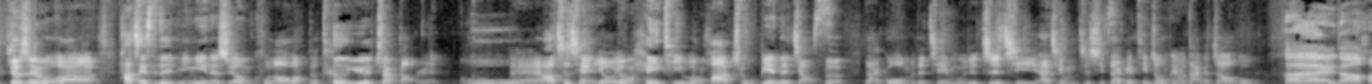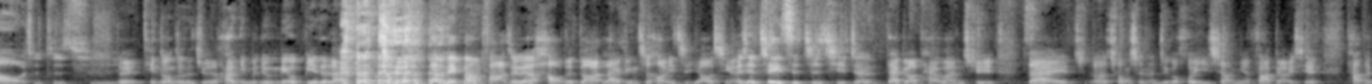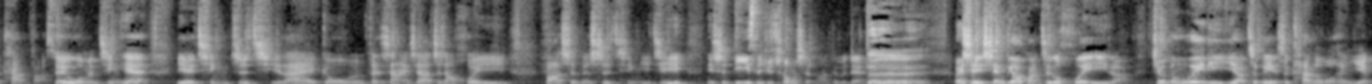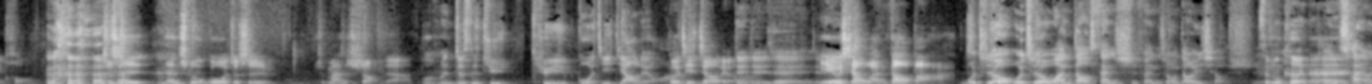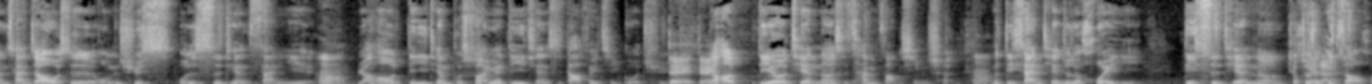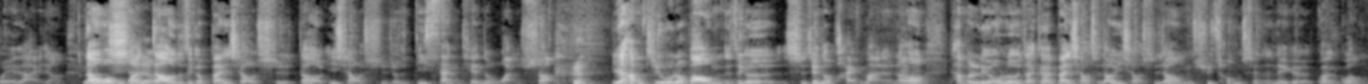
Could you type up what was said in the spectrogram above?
就是我，他这次的名义呢是用苦劳网的特约撰稿人。哦，对，然后之前有用黑体文化主编的角色来过我们的节目，就志奇，那请我们志奇再跟听众朋友打个招呼。嗨，大家好，我是志奇。对，听众真的觉得他你们就没有别的来宾了，但没办法，这个好的来来宾只好一直邀请，而且这一次志奇真的代表台湾去在呃冲绳的这个会议上面发表一些他的看法，所以我们今天也请志奇来跟我们分享一下这场会议。发生的事情，以及你是第一次去冲绳嘛，对不对？对对对。而且先不要管这个会议啦，就跟威力一样，这个也是看得我很眼红，就是能出国就是就蛮爽的啊。我们就是去去国际交流啊，国际交流，对对对，也有小玩到吧。我只有我只有玩到三十分钟到一小时，怎么可能？很惨很惨。你知道我是我们去我是四天三夜，嗯，然后第一天不算，因为第一天是搭飞机过去，对对。然后第二天呢是参访行程，嗯，那第三天就是会议。第四天呢，就是一早回来这样。那我玩到的这个半小时到一小时，就是第三天的晚上，因为他们几乎都把我们的这个时间都排满了，然后他们留了大概半小时到一小时，让我们去冲绳的那个观光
